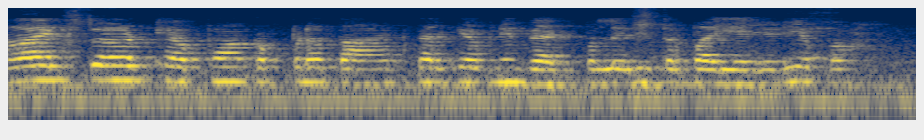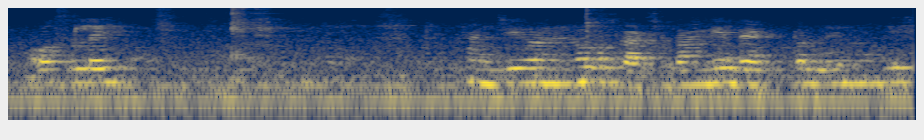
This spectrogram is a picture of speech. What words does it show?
ਆ ਐਕਸਟਰਾ ਰੱਖਿਆ ਆਪਾਂ ਕੱਪੜਾ ਤਾਂ ਕਰਕੇ ਆਪਣੀ ਬੈਕ ਪੱਲੇ ਦੀ ਤਰਪਾਈ ਹੈ ਜਿਹੜੀ ਆਪਾਂ ਉਸ ਲਈ। ਹਾਂਜੀ, ਹੁਣ ਨੂੰ ਕੱਟ ਦਾਂਗੇ ਬੈਕ ਪੱਲੇ ਨੂੰ ਵੀ।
